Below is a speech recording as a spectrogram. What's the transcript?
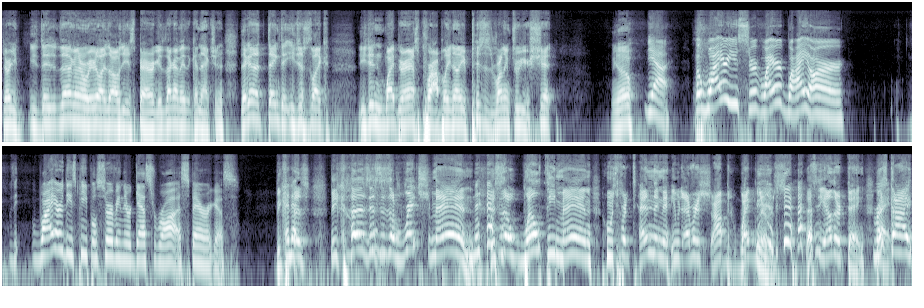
Dirty. You- they- They're not gonna realize oh the asparagus. They're not gonna make the connection. They're gonna think that you just like you didn't wipe your ass properly. Now your piss is running through your shit. You know. Yeah. But why are you serve? Why are why are why are these people serving their guests raw asparagus? Because because this is a rich man. this is a wealthy man who's pretending that he would ever shop at Wegner's. That's the other thing. This guy,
